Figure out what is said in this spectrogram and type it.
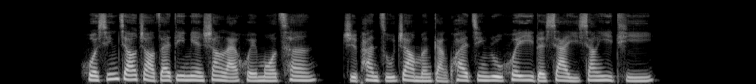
火星脚爪在地面上来回磨蹭。只盼组长们赶快进入会议的下一项议题。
